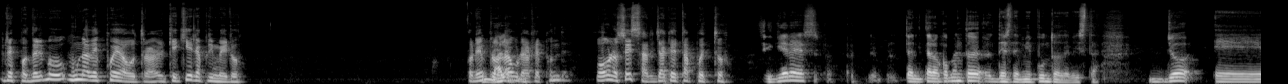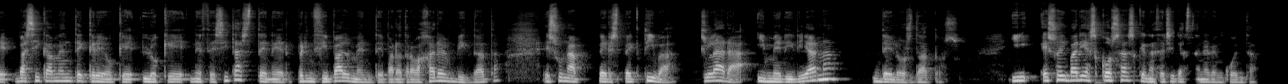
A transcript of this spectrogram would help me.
responderme una después a otra, el que quiera primero. Por ejemplo, Laura, responde. O bueno, César, ya que estás puesto. Si quieres, te, lo comento desde mi punto de vista. Yo eh, básicamente creo que lo que necesitas tener principalmente para trabajar en Big Data es una perspectiva clara y meridiana de los datos. Y eso hay varias cosas que necesitas tener en cuenta.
